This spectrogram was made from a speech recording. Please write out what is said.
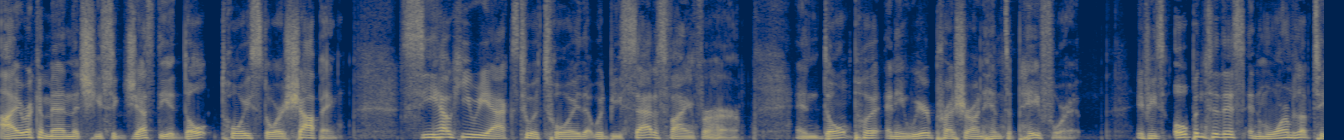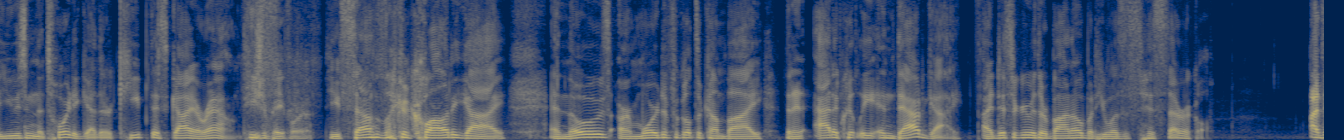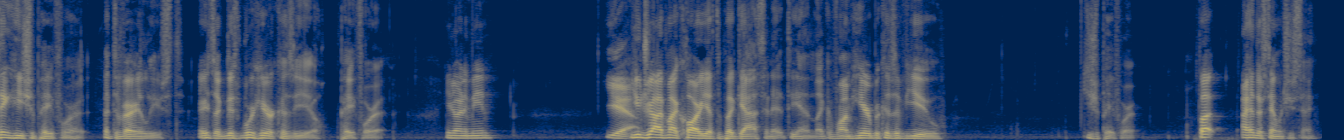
I recommend that she suggest the adult toy store shopping. See how he reacts to a toy that would be satisfying for her, and don't put any weird pressure on him to pay for it. If he's open to this and warms up to using the toy together, keep this guy around. He should pay for it. He sounds like a quality guy, and those are more difficult to come by than an adequately endowed guy. I disagree with Urbano, but he was hysterical. I think he should pay for it at the very least. It's like this: we're here because of you. Pay for it. You know what I mean? Yeah. You drive my car, you have to put gas in it at the end. Like if I'm here because of you, you should pay for it. But I understand what you're saying.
